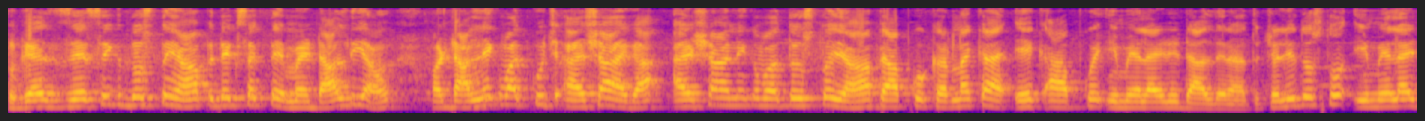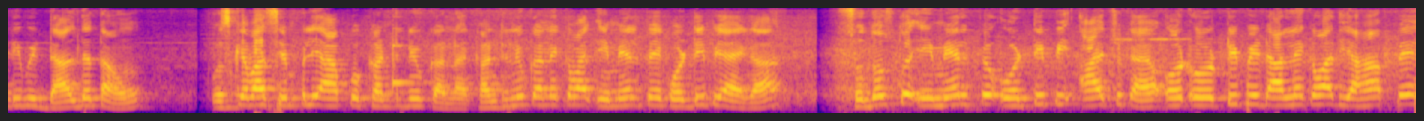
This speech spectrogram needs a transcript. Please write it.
तो जैसे कि दोस्तों, यहाँ पे देख सकते हैं, मैं डाल दिया हूँ, और डालने के बाद कुछ ऐसा आएगा, ऐसा आने के बाद दोस्तों, यहाँ पे आपको करना क्या है, एक आपको ईमेल आईडी डाल देना है। तो चलिए दोस्तों ईमेल आईडी भी डाल देता हूँ, उसके बाद सिंपली आपको कंटिन्यू करना है। कंटिन्यू करने के बाद ईमेल पे एक ओटीपी आएगा सो so, दोस्तों ईमेल पे ओ आ चुका है और ओटीपी डालने के बाद यहाँ पे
